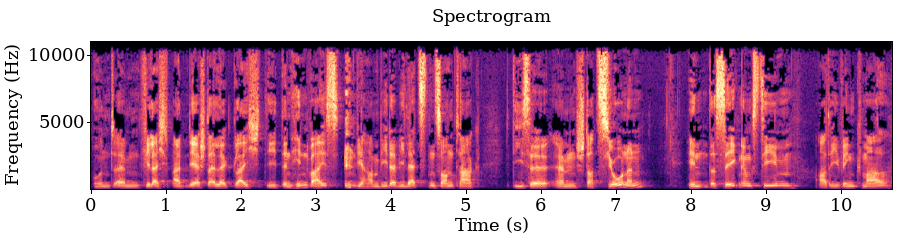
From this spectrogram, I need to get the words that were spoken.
Und ähm, vielleicht an der Stelle gleich die, den Hinweis, wir haben wieder wie letzten Sonntag diese ähm, Stationen, hinten das Segnungsteam, Adi wink mal,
